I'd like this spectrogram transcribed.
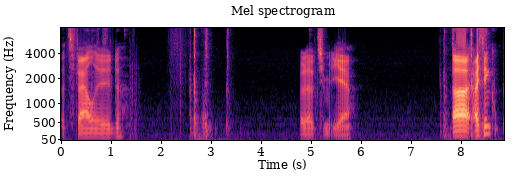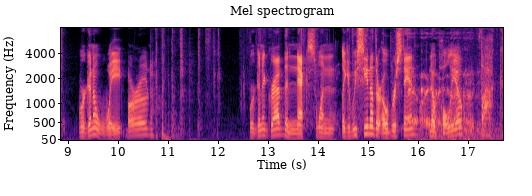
That's valid. But I have too many. Yeah. Uh, I think we're gonna wait, borrowed. We're gonna grab the next one. Like, if we see another Obristan, no polio. Fuck.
